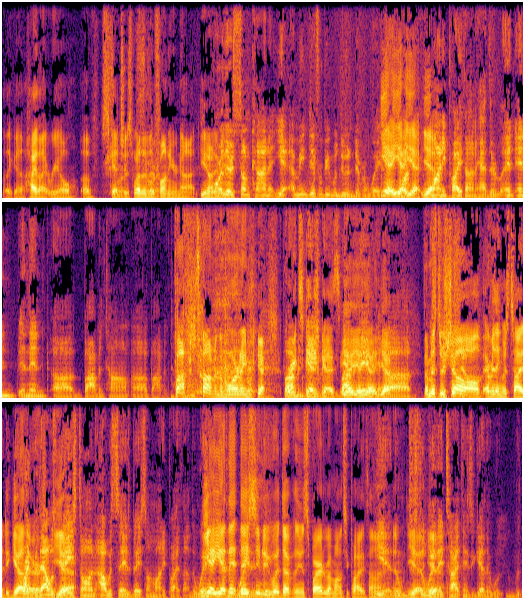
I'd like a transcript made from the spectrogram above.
like a highlight reel of sketches, Sure, whether sure. they're funny or not. You know, Or I mean? there's some kind of yeah. I mean, different people do it in different ways. Yeah, yeah, Mon- yeah, yeah. Monty Python had their and and and then uh, Bob and Tom, uh, Bob and Tom, Bob and Tom in the morning. Yeah, Bob great sketch, David, guys. Bob yeah, yeah, yeah, David, yeah. uh, no, Mr. Mr. Show, everything was tied together. Right, but that was yeah. based on. I would say is based on Monty Python. The way, Yeah, yeah, the they, they seem to be definitely inspired by Monty Python. Yeah, the, and- just yeah, the way yeah. they tie things together with, with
